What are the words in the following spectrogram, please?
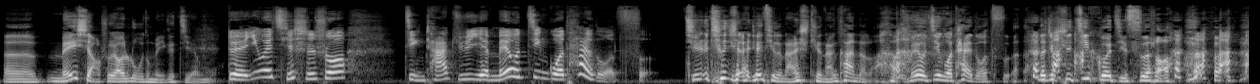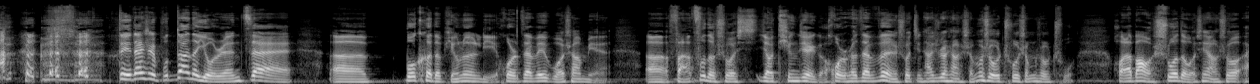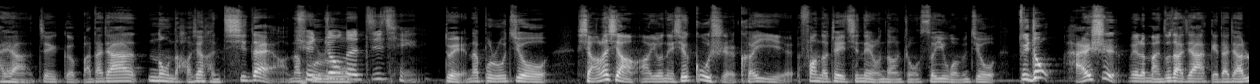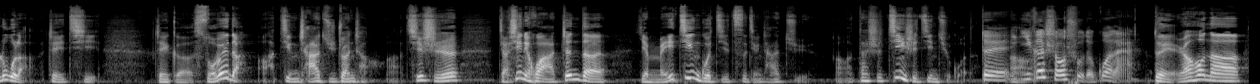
呃，没想说要录这么一个节目。对，因为其实说警察局也没有进过太多次。其实听起来就挺难，是挺难看的了，没有进过太多次，那就是进过几次了。对，但是不断的有人在呃播客的评论里，或者在微博上面，呃反复的说要听这个，或者说在问说警察局长什么时候出，什么时候出。后来把我说的，我心想说，哎呀，这个把大家弄得好像很期待啊，那群众的激情。对，那不如就想了想啊，有哪些故事可以放到这一期内容当中，所以我们就最终还是为了满足大家，给大家录了这一期这个所谓的啊警察局专场啊。其实讲心里话，真的也没进过几次警察局啊，但是进是进去过的，对，一个手数得过来。对，然后呢，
